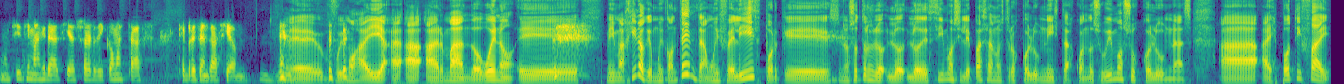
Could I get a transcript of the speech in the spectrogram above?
Muchísimas gracias, Jordi. ¿Cómo estás? Qué presentación. Eh, fuimos ahí armando. Bueno, eh, me imagino que muy contenta, muy feliz, porque nosotros lo, decimos y le pasa a nuestros columnistas. Cuando subimos sus columnas a, Spotify,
